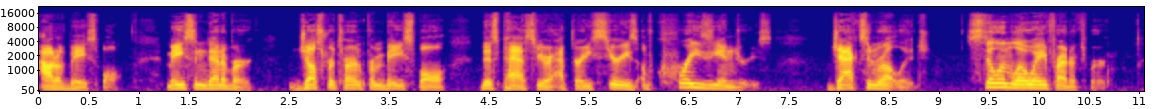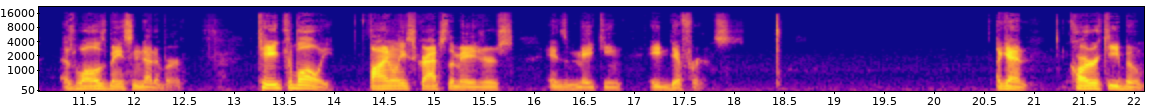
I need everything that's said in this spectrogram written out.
out of baseball. Mason Denaburg, just returned from baseball this past year after a series of crazy injuries. Jackson Rutledge, still in low A Fredericksburg, as well as Mason Denaburg. Cade Cavalli finally scratched the majors and is making a difference. Again, Carter Kieboom,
